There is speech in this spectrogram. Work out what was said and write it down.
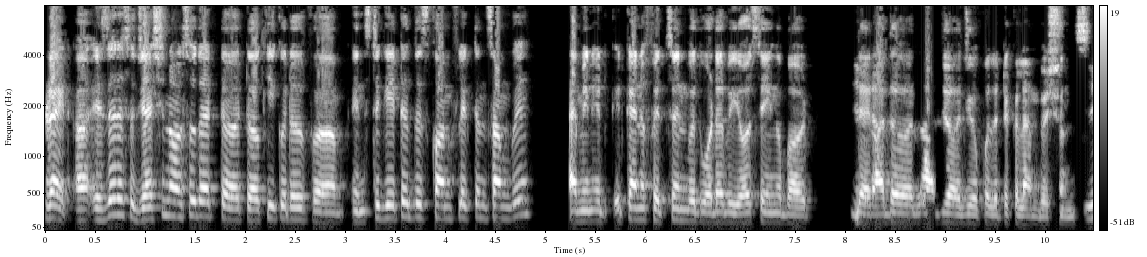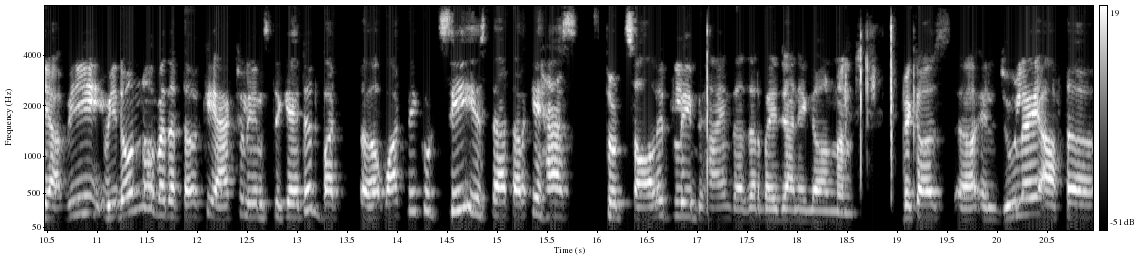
Right. Uh, is there a suggestion also that uh, Turkey could have um, instigated this conflict in some way? I mean, it, it kind of fits in with whatever you're saying about their yeah. other larger geopolitical ambitions. Yeah, we, we don't know whether Turkey actually instigated, but uh, what we could see is that Turkey has stood solidly behind the Azerbaijani government because uh, in July, after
